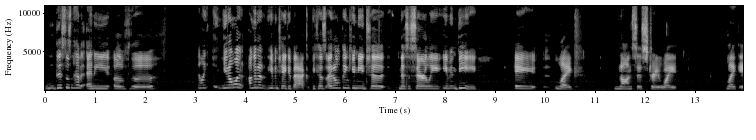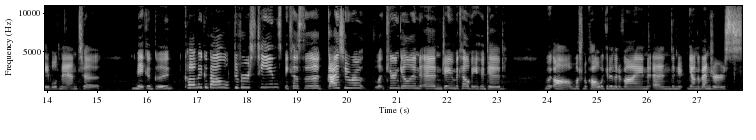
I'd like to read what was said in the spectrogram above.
this doesn't have any of the and like you know what? I'm gonna even take it back because i don't think you need to necessarily even be a like non-cis straight white like abled man to make a good comic about diverse teens because the guys who wrote like Kieran Gillen and Jamie McKelvie who did uh whatchamacall Wicked and the Divine and the Young Avengers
